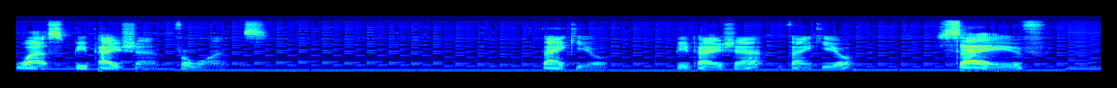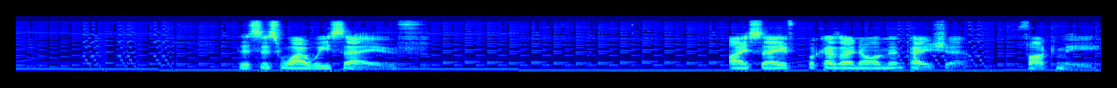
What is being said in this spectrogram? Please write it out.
Wes, be patient for once. Thank you. Be patient. Thank you. Save. This is why we save. I save because I know I'm impatient. Fuck me.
